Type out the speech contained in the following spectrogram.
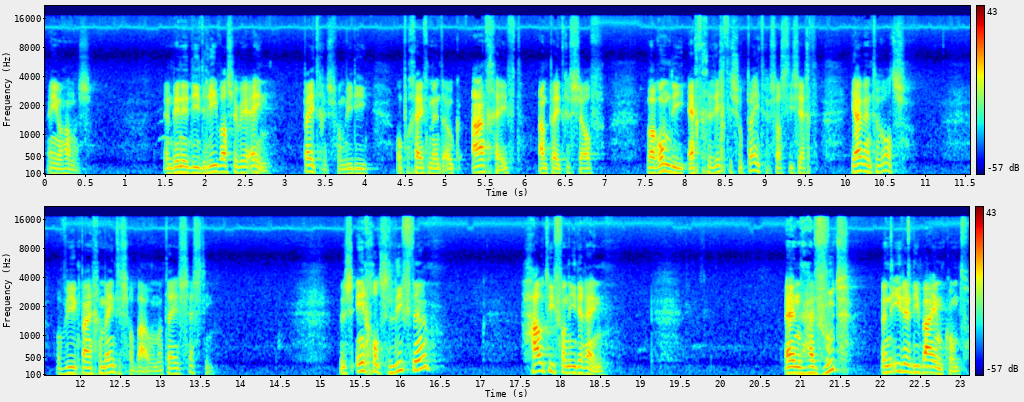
en Johannes. En binnen die drie was er weer één. Petrus, van wie hij op een gegeven moment ook aangeeft aan Petrus zelf waarom die echt gericht is op Petrus. Als hij zegt, jij bent de rots op wie ik mijn gemeente zal bouwen, Matthäus 16. Dus in Gods liefde houdt hij van iedereen. En hij voedt een ieder die bij hem komt.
